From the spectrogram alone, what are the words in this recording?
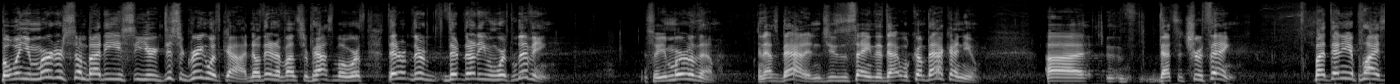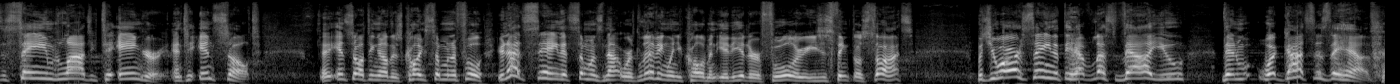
But when you murder somebody, you see you're disagreeing with God. No, they don't have unsurpassable worth. They're, they're, they're not even worth living. And so you murder them. And that's bad. And Jesus is saying that that will come back on you. Uh, that's a true thing. But then he applies the same logic to anger and to insult insulting others, calling someone a fool. You're not saying that someone's not worth living when you call them an idiot or a fool or you just think those thoughts, but you are saying that they have less value than what God says they have.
